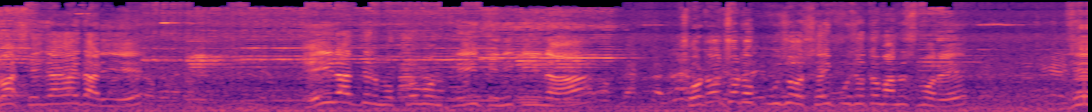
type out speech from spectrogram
এবার সেই জায়গায় দাঁড়িয়ে এই রাজ্যের মুখ্যমন্ত্রী, যিনি কি না ছোট ছোট পুজো, সেই পুজোতে মানুষ মরে, যে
